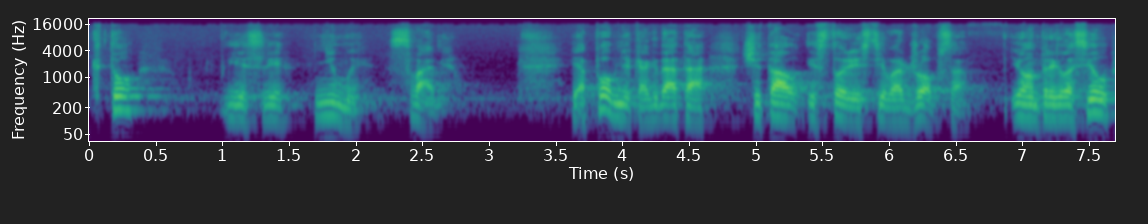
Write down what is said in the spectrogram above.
кто, если не мы с вами. Я помню, когда-то читал историю Стива Джобса, и он пригласил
